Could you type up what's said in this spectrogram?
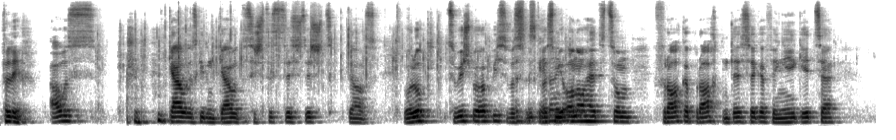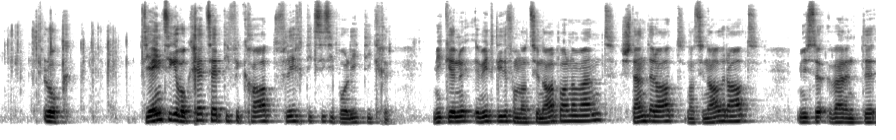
Vielleicht. Alles Geld, es geht um Geld, das ist das. das, das, das. Wo, schau, zum Beispiel etwas, was, es was mich auch noch hat zum Fragen gebracht und deswegen finde ich jetzt, äh, die einzigen, die kein Zertifikat pflichtig sind, sind Politiker. Mitglieder vom Nationalparlament, Ständerat, Nationalrat müssen während der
